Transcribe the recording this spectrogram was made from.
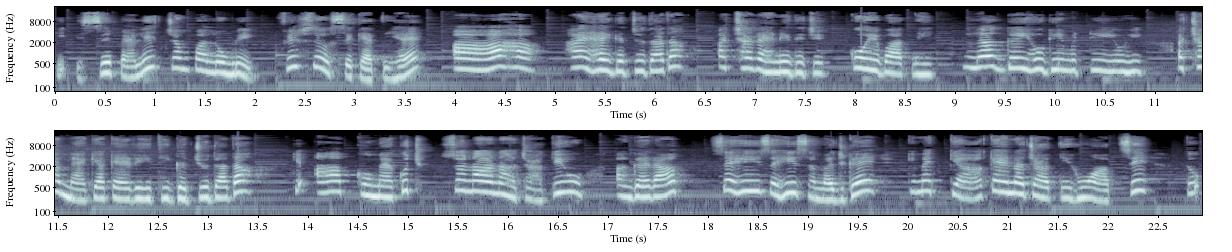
कि इससे पहले चंपा लोमड़ी फिर से उससे कहती है, आहा! हाय हाय गज्जू दादा अच्छा रहने दीजिए, कोई बात नहीं, लग गई होगी मिट्टी यूँ ही। अच्छा मैं क्या कह रही थी गज्जू दादा कि आपको मैं कुछ सुनाना चाहती हूँ? अगर आप सही सही समझ गए कि मैं क्या कहना चाहती हूँ आपसे तो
